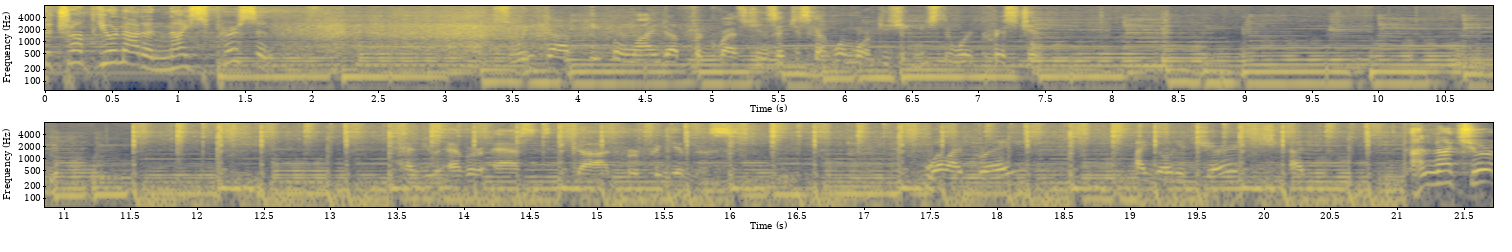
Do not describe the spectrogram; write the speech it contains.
Mr. Trump, you're not a nice person. So we've got people lined up for questions. I just got one more because you used the word Christian. Have you ever asked God for forgiveness? Well, I pray. I go to church. I, I'm not sure.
